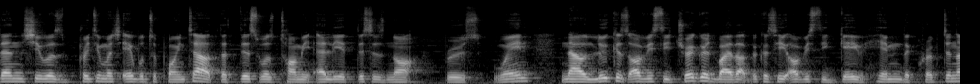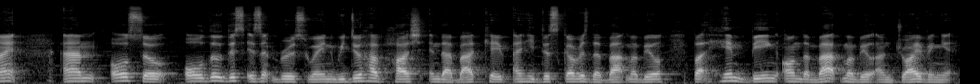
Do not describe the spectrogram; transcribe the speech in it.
then she was pretty much able to point out that this was Tommy Elliot, this is not Bruce Wayne. Now Luke is obviously triggered by that because he obviously gave him the kryptonite. And also, although this isn't Bruce Wayne, we do have Hush in that Batcave and he discovers the Batmobile. But him being on the Batmobile and driving it,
